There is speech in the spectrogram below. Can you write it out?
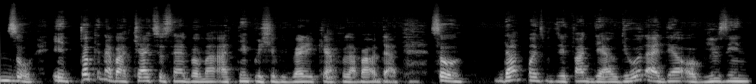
Mm. So, in talking about child suicide bomber, I think we should be very careful about that. So, that points to the fact that the whole idea of using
